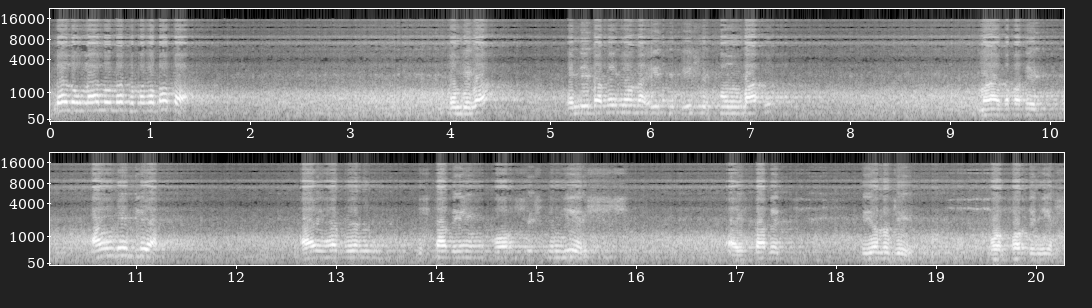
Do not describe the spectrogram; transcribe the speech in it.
Lalong-lalo na sa mga bata. Hindi ba? Hindi ba ninyo naisip-isip kung bakit? Mga kapatid, ang Biblia, I have been studying for 16 years. I studied theology for 14 years.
